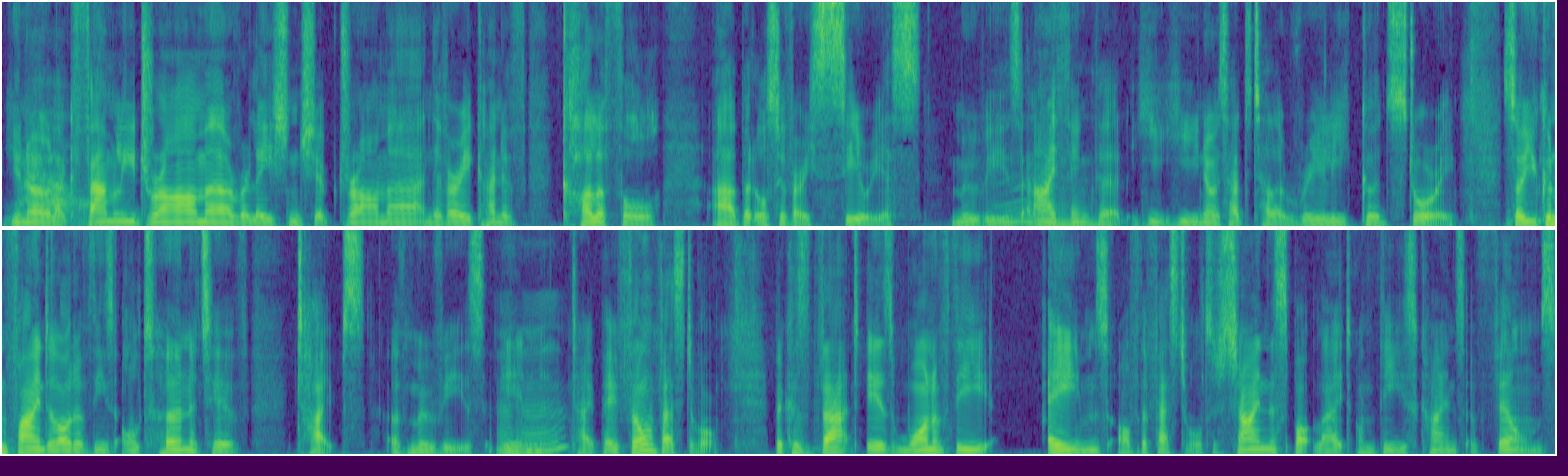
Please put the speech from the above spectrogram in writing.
you know, like family drama, relationship drama, and they're very kind of colorful, uh, but also very serious movies. And I mm. think that he, he knows how to tell a really good story. So you can find a lot of these alternative types of movies in mm-hmm. Taipei Film Festival because that is one of the aims of the festival to shine the spotlight on these kinds of films.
